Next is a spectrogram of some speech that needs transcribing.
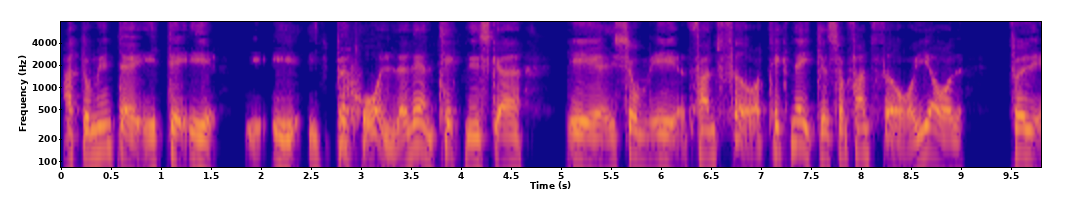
att de inte i, i, i, behåller den tekniska eh, som fanns förr, tekniken som fanns förr gör för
